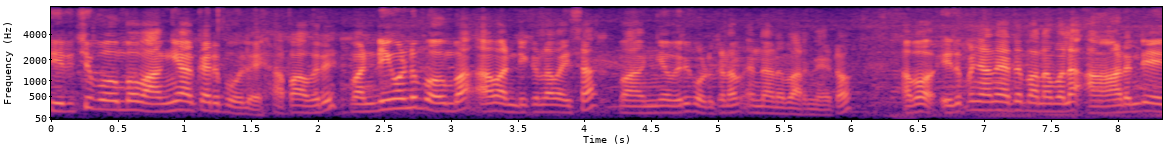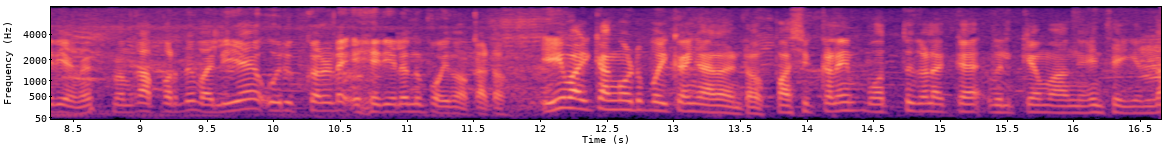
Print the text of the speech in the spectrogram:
തിരിച്ചു പോകുമ്പോൾ വാങ്ങിയ ആൾക്കാർ പോലെ അപ്പോൾ അവർ വണ്ടി കൊണ്ട് പോകുമ്പോൾ ആ വണ്ടിക്കുള്ള പൈസ വാങ്ങിയവർ കൊടുക്കണം എന്നാണ് പറഞ്ഞത് കേട്ടോ. അപ്പോൾ ഇതിപ്പോൾ ഞാൻ നേരത്തെ പറഞ്ഞ പോലെ ആടിന്റെ ഏരിയയാണ്. നമുക്ക് അപ്പുറത്ത് വലിയ ഉരുക്കളുടെ ഏരിയയിലൊന്ന് പോയി നോക്കാട്ടോ കേട്ടോ. ഈ വഴിക്ക് അങ്ങോട്ട് പോയി കഴിഞ്ഞാലാണ് കേട്ടോ പശുക്കളെയും പൊത്തുകളൊക്കെ വിൽക്കുകയും വാങ്ങുകയും ചെയ്യുന്ന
